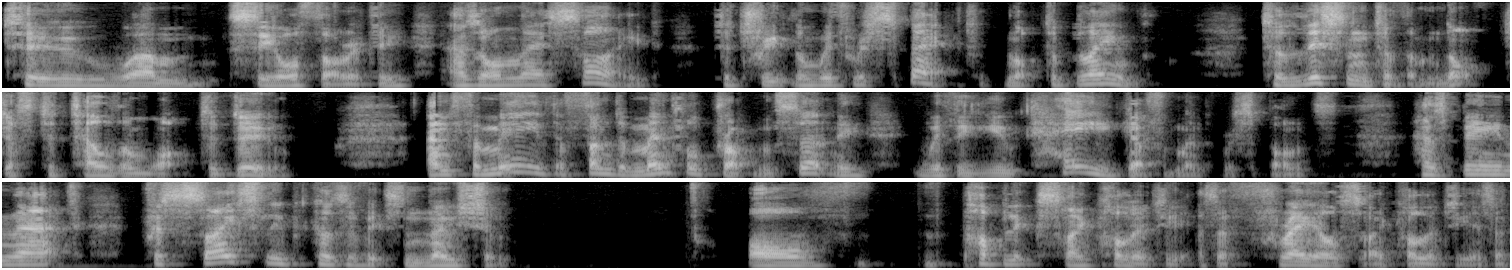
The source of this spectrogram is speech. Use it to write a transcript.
to um, see authority as on their side, to treat them with respect, not to blame them, to listen to them, not just to tell them what to do. And for me, the fundamental problem, certainly with the UK government response, has been that precisely because of its notion of public psychology as a frail psychology, as a,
